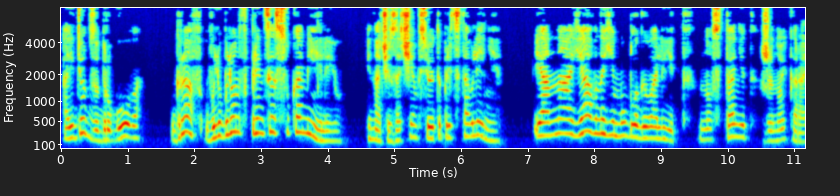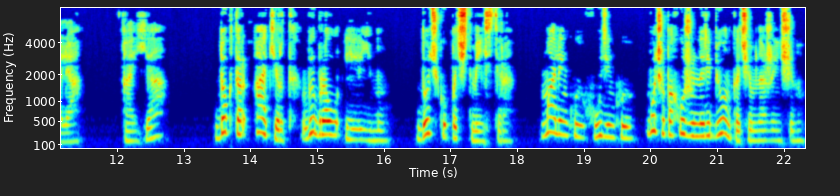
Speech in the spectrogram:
а идет за другого. Граф влюблен в принцессу Камелию, иначе зачем все это представление? И она явно ему благоволит, но станет женой короля. А я... Доктор Акерт выбрал Лину, дочку почтмейстера. Маленькую, худенькую, больше похожую на ребенка, чем на женщину.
